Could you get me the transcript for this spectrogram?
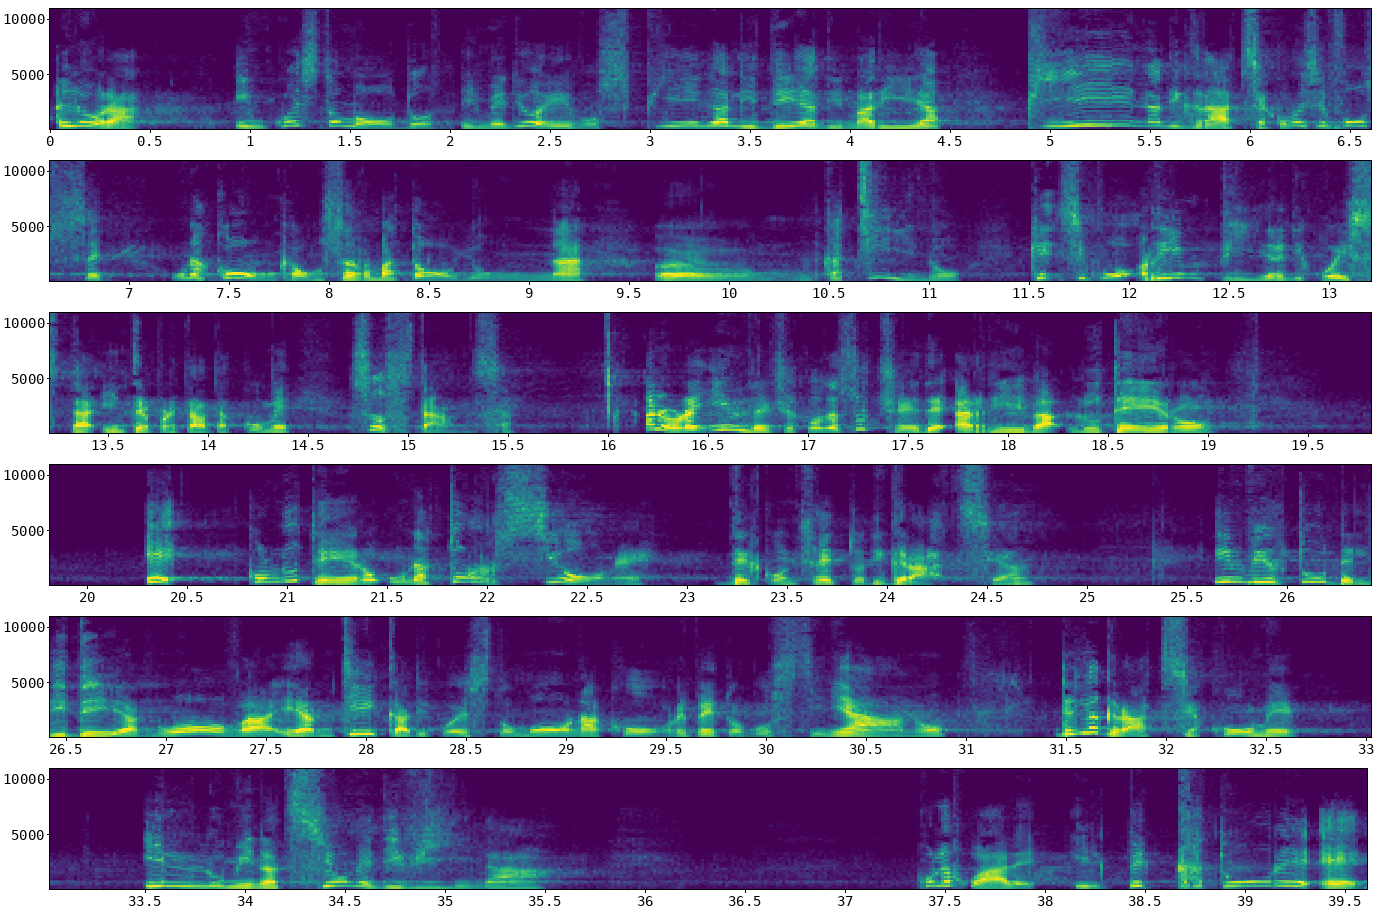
Allora, in questo modo il Medioevo spiega l'idea di Maria piena di grazia, come se fosse una conca, un serbatoio, un, uh, un catino che si può riempire di questa interpretata come sostanza. Allora, invece, cosa succede? Arriva Lutero e con Lutero una torsione del concetto di grazia, in virtù dell'idea nuova e antica di questo monaco, ripeto, agostiniano, della grazia come illuminazione divina con la quale il peccatore è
